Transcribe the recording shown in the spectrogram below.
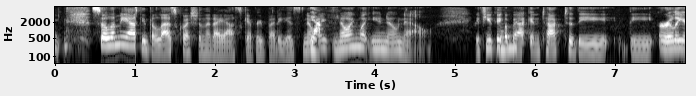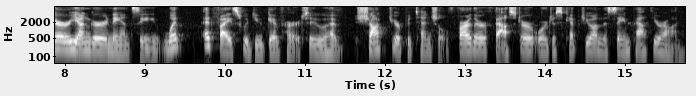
so let me ask you the last question that I ask everybody is knowing yeah. knowing what you know now. If you could mm-hmm. go back and talk to the the earlier, younger Nancie, what advice would you give her to have shocked your potential farther, faster, or just kept you on the same path you're on?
